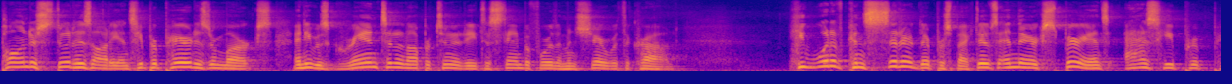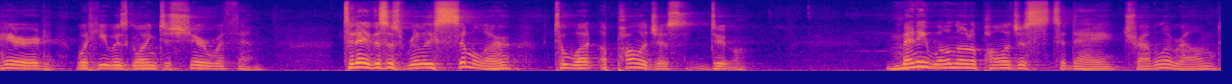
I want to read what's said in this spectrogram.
Paul understood his audience, he prepared his remarks, and he was granted an opportunity to stand before them and share with the crowd. He would have considered their perspectives and their experience as he prepared what he was going to share with them. Today, this is really similar to what apologists do. Many well known apologists today travel around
